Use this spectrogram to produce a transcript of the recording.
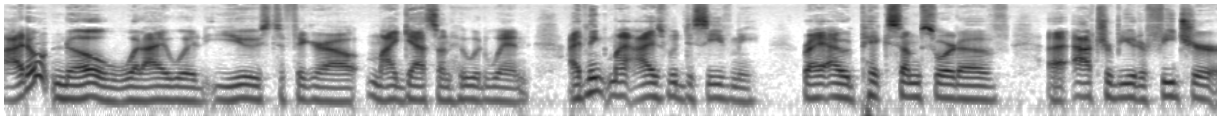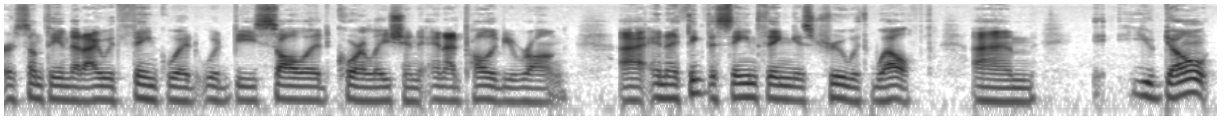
I don't know what I would use to figure out my guess on who would win. I think my eyes would deceive me, right? I would pick some sort of uh, attribute or feature or something that I would think would, would be solid correlation, and I'd probably be wrong. Uh, and I think the same thing is true with wealth. Um, you don't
